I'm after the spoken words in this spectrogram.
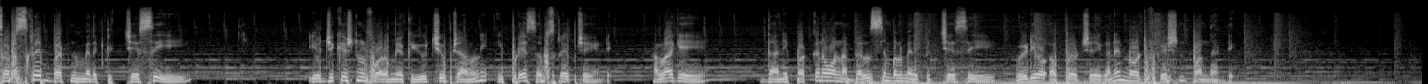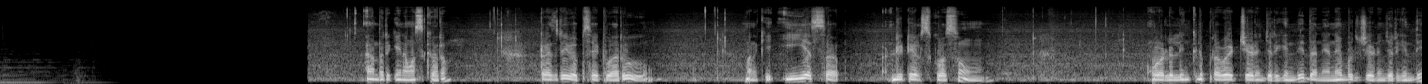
సబ్స్క్రైబ్ బటన్ మీద క్లిక్ చేసి ఎడ్యుకేషనల్ ఫోరం యొక్క యూట్యూబ్ ఛానల్ని ఇప్పుడే సబ్స్క్రైబ్ చేయండి. అలాగే దాని పక్కన ఉన్న బెల్ సింబల్ మీద క్లిక్ చేసి వీడియో అప్లోడ్ చేయగానే నోటిఫికేషన్ పొందండి. అందరికీ నమస్కారం. ట్రెజరీ వెబ్సైట్ వారు మనకి ఈఎస్ఆర్ డీటెయిల్స్ కోసం వాళ్ళు లింక్ని ప్రొవైడ్ చేయడం జరిగింది దాన్ని ఎనేబుల్ చేయడం జరిగింది.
